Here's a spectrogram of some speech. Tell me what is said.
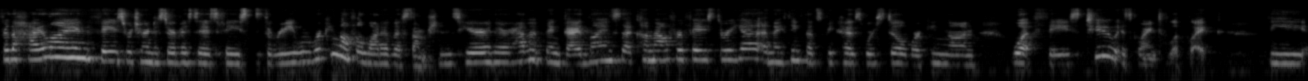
for the Highline phase return to services phase three, we're working off a lot of assumptions here. There haven't been guidelines that come out for phase three yet, and I think that's because we're still working on what phase two is going to look like. The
